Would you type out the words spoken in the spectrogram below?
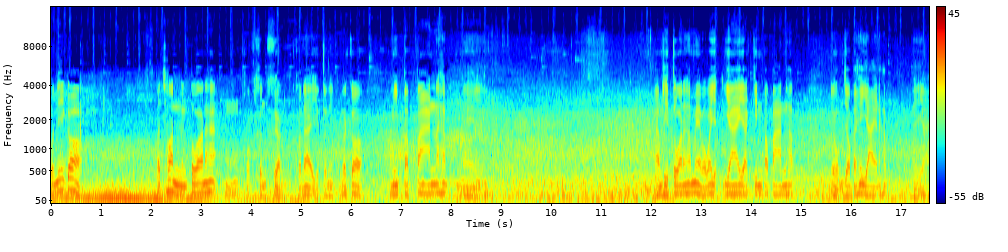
วันนี้ก็ปลาช่อนหนึ่งตัวนะฮะอืมขอเครื่องเครื่องก็ได้อยู่ตัวนี้ แล้วก็มีปลาปานนะครับนี่สามสี่ตัวนะครับ แม่บอกว่ายายอยากกินปลาปานนะครับ เดี๋ยวผมจะเอาไปให้ยายนะครับให้ยาย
